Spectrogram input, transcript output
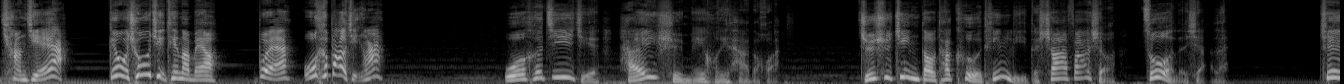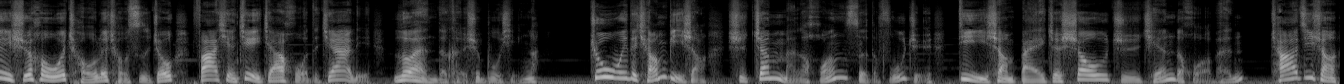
抢劫呀！给我出去，听到没有？不然我可报警了。我和姬姐还是没回他的话，只是进到他客厅里的沙发上坐了下来。这时候我瞅了瞅四周，发现这家伙的家里乱的可是不行啊！周围的墙壁上是沾满了黄色的符纸，地上摆着烧纸钱的火盆。茶几上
